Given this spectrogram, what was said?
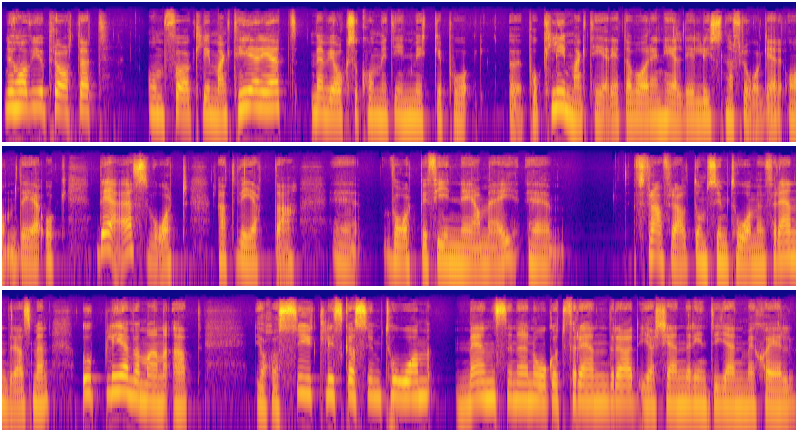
Nu har vi ju pratat om förklimakteriet, men vi har också kommit in mycket på, Eh, på klimakteriet. Det har varit en hel del lyssnarfrågor om det och det är svårt att veta eh, vart befinner jag mig. Eh, framförallt om symptomen förändras. Men upplever man att jag har cykliska symptom, mensen är något förändrad, jag känner inte igen mig själv,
